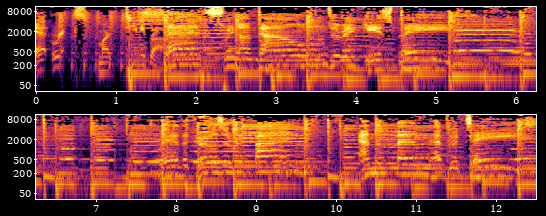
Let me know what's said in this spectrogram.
at Rick's Martini Bar. Let's swing on down to Ricky's place. Where the girls are refined and the men have good taste.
